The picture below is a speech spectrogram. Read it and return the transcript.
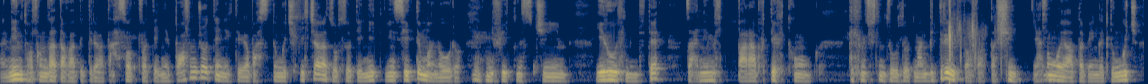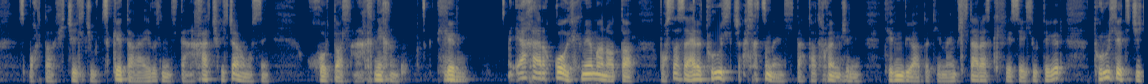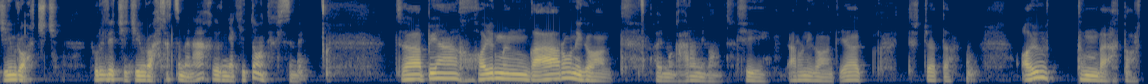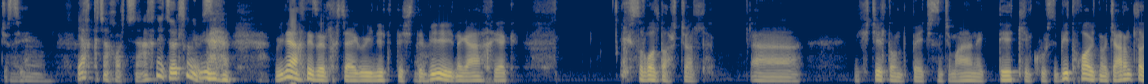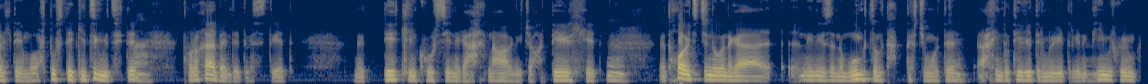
нин тулгамдаад байгаа бидний одоо асуудлуудын нэг боломжуудын нэг тэгээ бас дөнгөж эхэлж байгаа зүйлсүүдийн нэг энэ сэдэн маань өөрөө энэ фитнес жим эрүүл мэнд те за нэмэлт бараа бүтээгдэхүүн гэх мэтлэн зүйлүүд маань бидний хувьд бол одоо шин. Ялангуяа одоо би ингээд дөнгөж спортоор хичээлж үзэх гээд байгаа эрүүл мэндэд анхаарч эхэлж байгаа хүмүүсийн хувьд бол анхных нь. Тэгэхээр яхаа аргагүй эрхмээ маань одоо бусдаас арай төрүүлж алхацсан байна л да. Тодорхой хэмжээний. Тэр нь би одоо тийм амжилтаараас гэхээс илүүтэйгээр төрүүлээд чи жим рүү орчиж төрүүлээд чи жим рүү алхацсан байна. Анх юу нь яг хэдэн онд эхэлсэн бэ? За би анх 2011 онд 2011 онд. Тий. 11 онд яг Тэр чи одоо оюутан байхдаа орж исэн юм. Яг гэж анх орчихсан. Анхны зорилго нь юу вэ? Миний анхны зорилго чи айгүй нийттэй шүү дээ. Би нэг анх яг их сургуульд орчоод аа хичээл донд байжсэн чи маа нэг дээдлийн курс. Би тухайн үед нөгөө 67 хэлтэй юм урт үстэй гизэг мэзэгтэй туранхай банд байдаг гэсэн. Тэгээд нэг дээдлийн курсыг нэг ах наа нэг жоохон дээрлэхэд тухайн үед чи нөгөө нэг нэгнээс нэг мөнгө зөнгө татдаг ч юм уу те ахын дүү тэгээд ирмэгээд иргэ нэг тиймэрхүү юм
